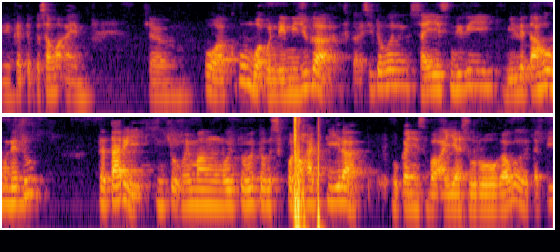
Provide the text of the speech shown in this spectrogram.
dia kata persamaan macam oh aku pun buat benda ni juga kat situ pun saya sendiri bila tahu benda tu tertarik untuk memang betul-betul sepenuh hati lah. Bukannya sebab ayah suruh ke apa tapi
